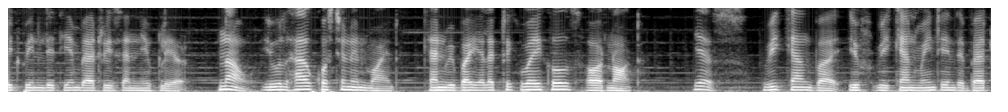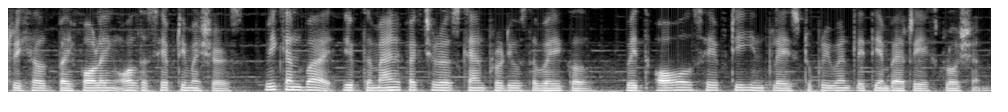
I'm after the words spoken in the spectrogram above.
between lithium batteries and nuclear. Now, you will have question in mind, can we buy electric vehicles or not? Yes, we can buy if we can maintain the battery health by following all the safety measures. We can buy if the manufacturers can produce the vehicle with all safety in place to prevent lithium battery explosion.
